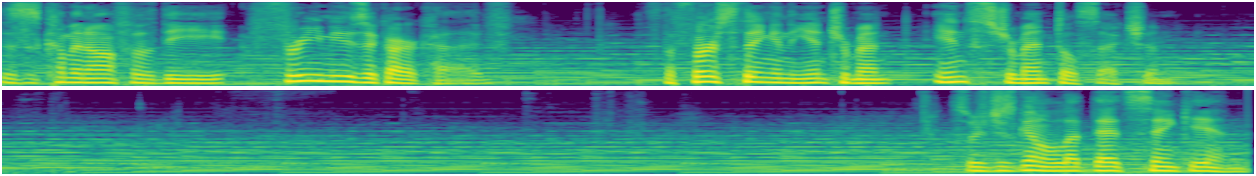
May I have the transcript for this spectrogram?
This is coming off of the Free Music Archive. It's the first thing in the instrument, instrumental section. So we're just going to let that sink in.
